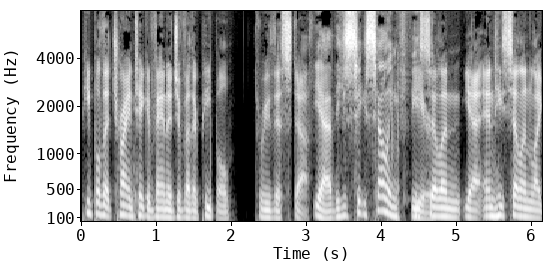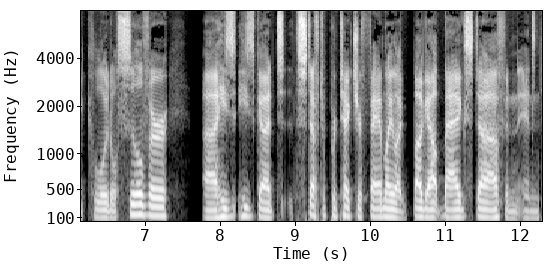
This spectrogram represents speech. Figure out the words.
people that try and take advantage of other people through this stuff. Yeah, he's, he's selling fear. He's selling, yeah, and he's selling like colloidal silver. Uh, he's he's got stuff to protect your family, like bug out bag stuff and and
